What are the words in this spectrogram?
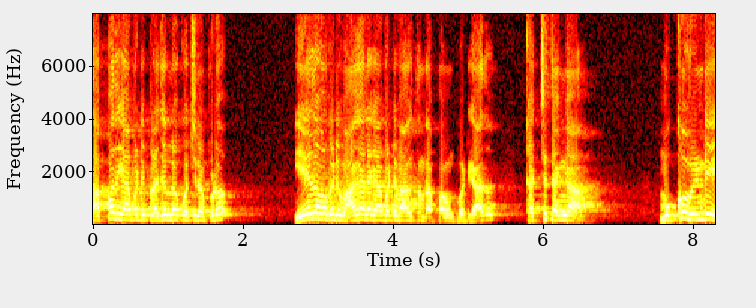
తప్పదు కాబట్టి ప్రజల్లోకి వచ్చినప్పుడు ఏదో ఒకటి వాగాలి కాబట్టి వాగుతుంది తప్ప ఇంకోటి కాదు. ఖచ్చితంగా ముక్కు విండి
